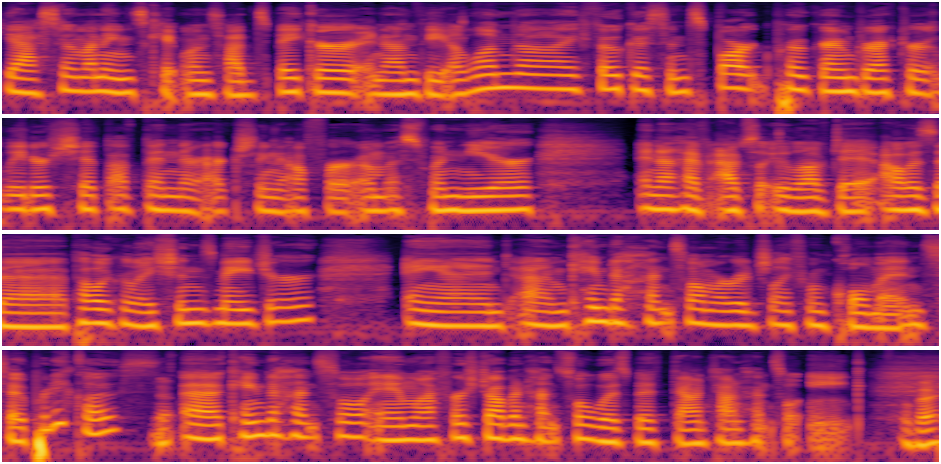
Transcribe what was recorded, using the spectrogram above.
Yeah, so my name is Caitlin Sides Baker, and I'm the Alumni Focus and Spark Program Director at Leadership. I've been there actually now for almost one year and I have absolutely loved it. I was a public relations major and um, came to Huntsville. I'm originally from Coleman, so pretty close. Yep. Uh, came to Huntsville, and my first job in Huntsville was with Downtown Huntsville Inc. Okay.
